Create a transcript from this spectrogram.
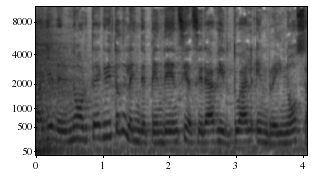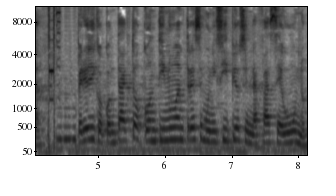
Valle del Norte, grito de la independencia será virtual en Reynosa. Periódico Contacto continúan 13 municipios en la fase 1.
